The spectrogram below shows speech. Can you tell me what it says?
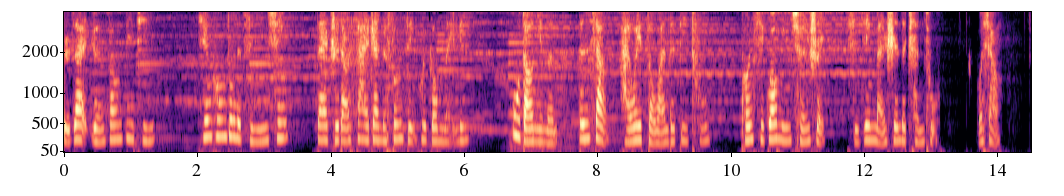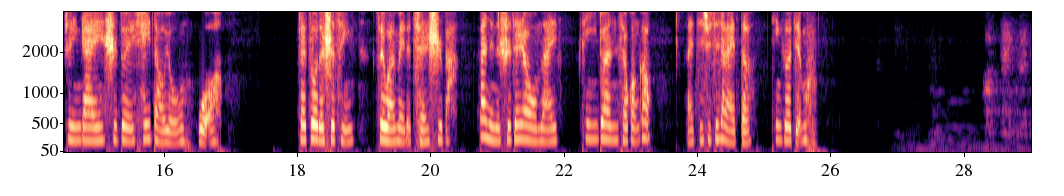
停止在远方地平，天空中的启明星，在指导下一站的风景会更美丽。误导你们奔向还未走完的地图，捧起光明泉水，洗净满身的尘土。我想，这应该是对黑导游我在做的事情最完美的诠释吧。半年的时间，让我们来听一段小广告，来继续接下来的听歌节目。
